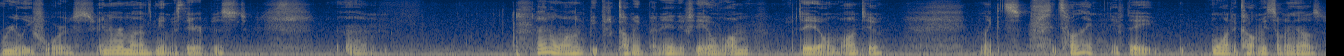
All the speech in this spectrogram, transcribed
really forced, and it reminds me of a therapist. Um, I don't want people to call me Bennett if they don't want if they don't want to. Like it's it's fine if they want to call me something else,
